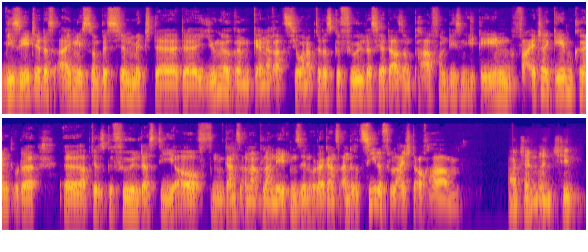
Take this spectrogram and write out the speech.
Wie seht ihr das eigentlich so ein bisschen mit der, der jüngeren Generation? Habt ihr das Gefühl, dass ihr da so ein paar von diesen Ideen weitergeben könnt? Oder äh, habt ihr das Gefühl, dass die auf einem ganz anderen Planeten sind oder ganz andere Ziele vielleicht auch haben? Also im Prinzip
